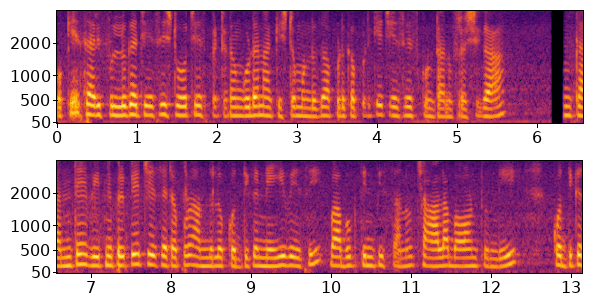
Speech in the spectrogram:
ఒకేసారి ఫుల్గా చేసి స్టోర్ చేసి పెట్టడం కూడా నాకు ఇష్టం ఉండదు. అప్పటికప్పటికే చేసేసుకుంటాను ఫ్రెష్గా. ఇంకంతే. వీటిని ప్రిపేర్ చేసేటప్పుడు అందులో కొద్దిగా నెయ్యి వేసి బాబుకు తినిపిస్తాను. చాలా బాగుంటుంది. కొద్దిగా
